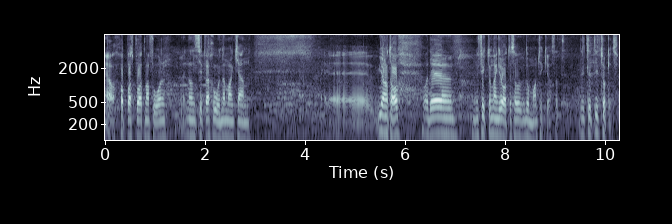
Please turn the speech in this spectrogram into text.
ja, hoppas på att man får någon situation där man kan eh, göra något av. Och det, nu fick de den gratis av domaren tycker jag, så att, lite, lite tråkigt.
